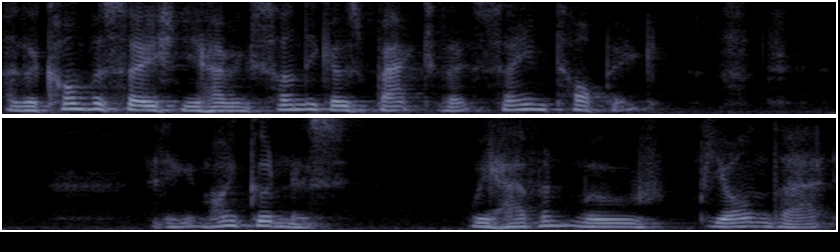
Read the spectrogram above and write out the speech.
And the conversation you're having suddenly goes back to that same topic. I think, my goodness, we haven't moved beyond that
